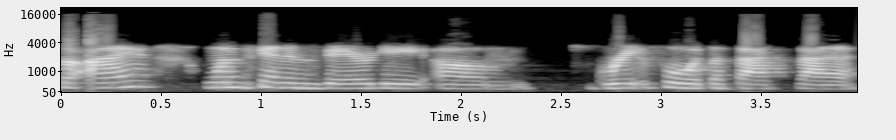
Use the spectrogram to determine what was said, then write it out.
So I, once again, am very um, grateful with the fact that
